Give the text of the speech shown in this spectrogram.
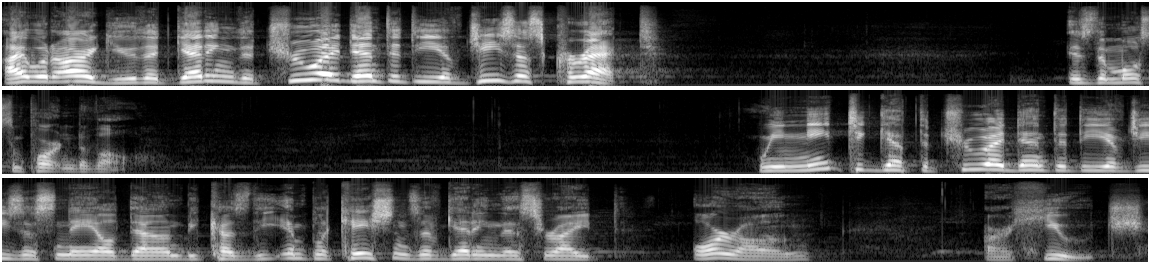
I would argue that getting the true identity of Jesus correct is the most important of all. We need to get the true identity of Jesus nailed down because the implications of getting this right or wrong are huge.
